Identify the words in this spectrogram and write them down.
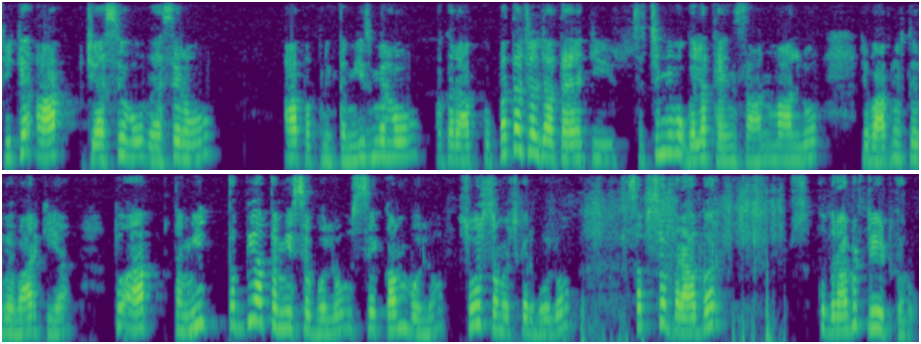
ठीक है? आप जैसे हो, वैसे रहो। आप अपनी तमीज़ में रहो। अगर आपको पता चल जाता है कि सच्ची में वो गलत है इंसान, मान लो, जब आपने उसके व्यवहार किया तो आप तमीज़, तब भी आप तमीज़ से बोलो, उससे कम बोलो, सोच समझ कर बोलो। सबसे बराबर को बराबर ट्रीट करो।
